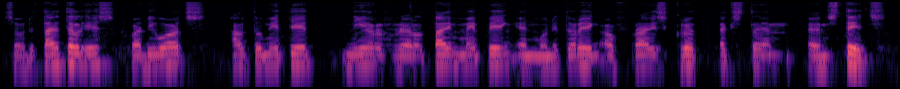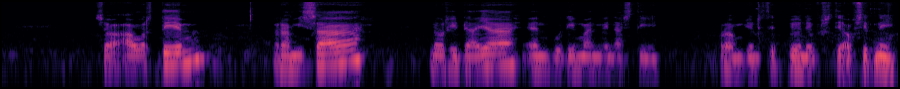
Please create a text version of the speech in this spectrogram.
So the title is PadiWatch Automated Near Real-Time Mapping and Monitoring of Rice Growth Extent and Stage. So our team, Ramisa, Nur Hidayah, and Budiman Minasti from University of Sydney.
